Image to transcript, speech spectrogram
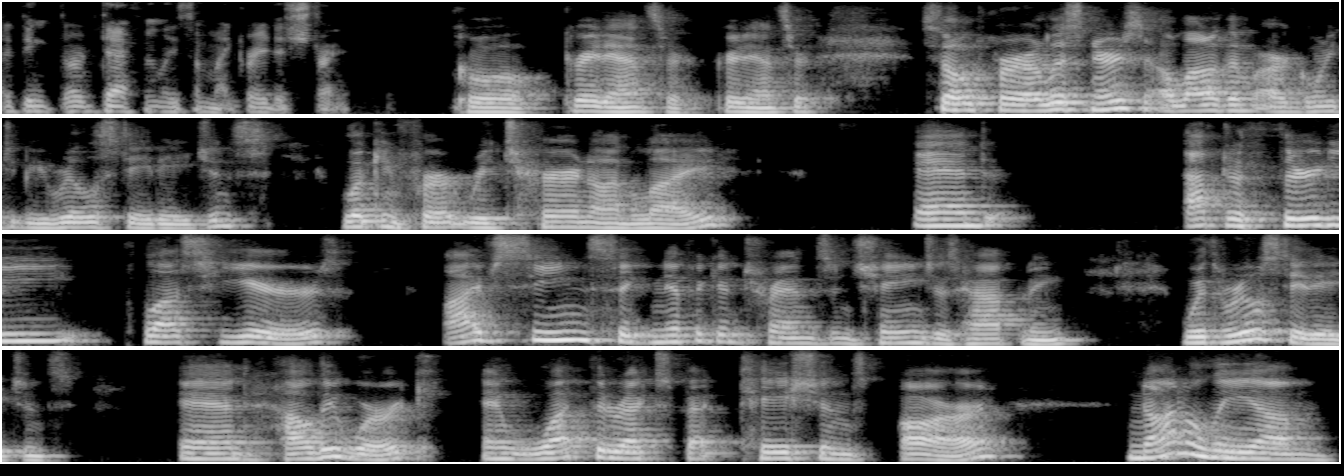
I think they're definitely some of my greatest strengths. Cool. Great answer. Great answer. So, for our listeners, a lot of them are going to be real estate agents looking for return on life. And after 30 plus years, I've seen significant trends and changes happening with real estate agents and how they work and what their expectations are, not only um,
